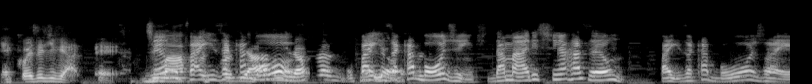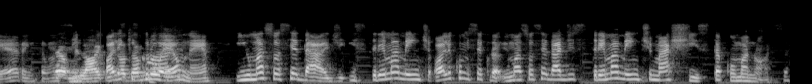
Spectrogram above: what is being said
É coisa de viado. É. De Não, máscara, o país acabou. Viado, pra, o país melhor. acabou, gente. Damares tinha razão país acabou, já era. Então, é, assim, olha que cruel, né? Em uma sociedade extremamente. Olha como isso é cruel. Em uma sociedade extremamente machista como a nossa,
